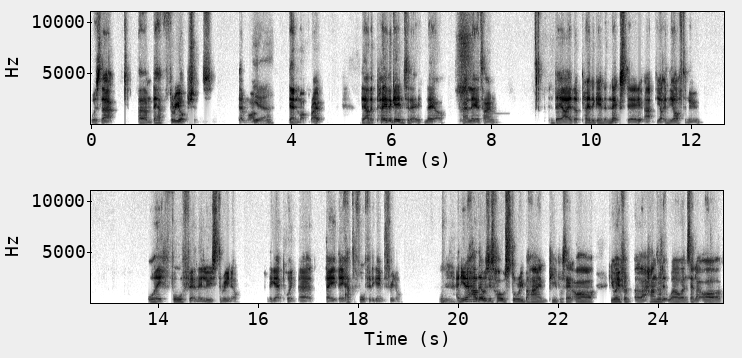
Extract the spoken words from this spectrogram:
was that um, they have three options. Denmark, Yeah. Denmark, right? They either play the game today, later, at a later time. They either play the game the next day at the in the afternoon, or they forfeit and they lose 3-0. They get a point. Uh, they they have to forfeit the game 3-0. Mm. And you know how there was this whole story behind people saying, "Oh, UEFA uh, like, handled it well," and said like, "Oh,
